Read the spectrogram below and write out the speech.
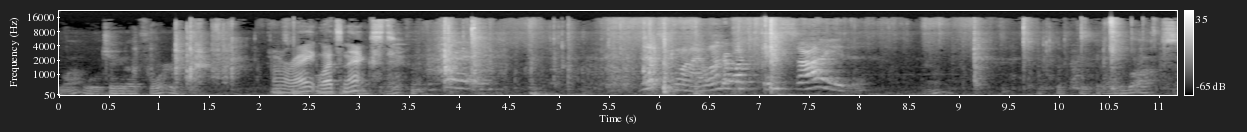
Wow, we'll check it out for you. All right, what's next? Okay. This one, I wonder what's inside. Take it out of the box.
